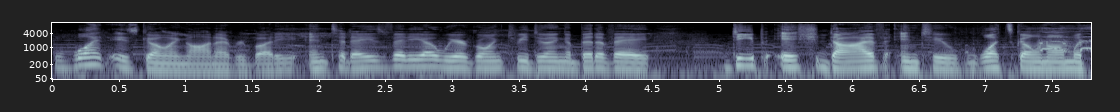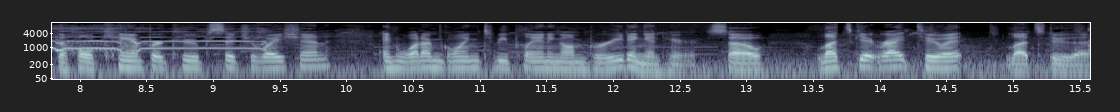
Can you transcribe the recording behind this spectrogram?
What is going on everybody? In today's video, we are going to be doing a bit of a deep-ish dive into what's going on with the whole camper coop situation and what I'm going to be planning on breeding in here. So let's get right to it. Let's do this.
